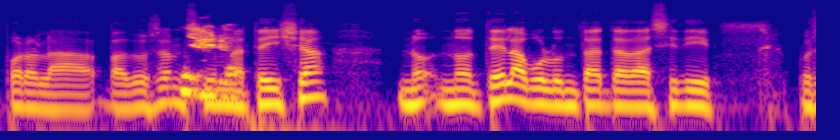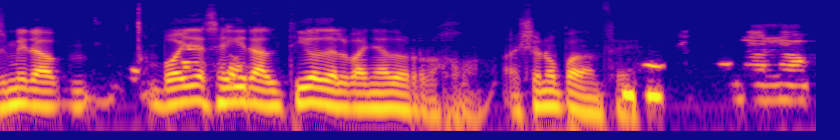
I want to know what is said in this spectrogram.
però la Badusa en si mateixa no, no té la voluntat de decidir pues mira, voy a seguir al tío del bañador rojo. Això no ho poden fer. No no, no.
